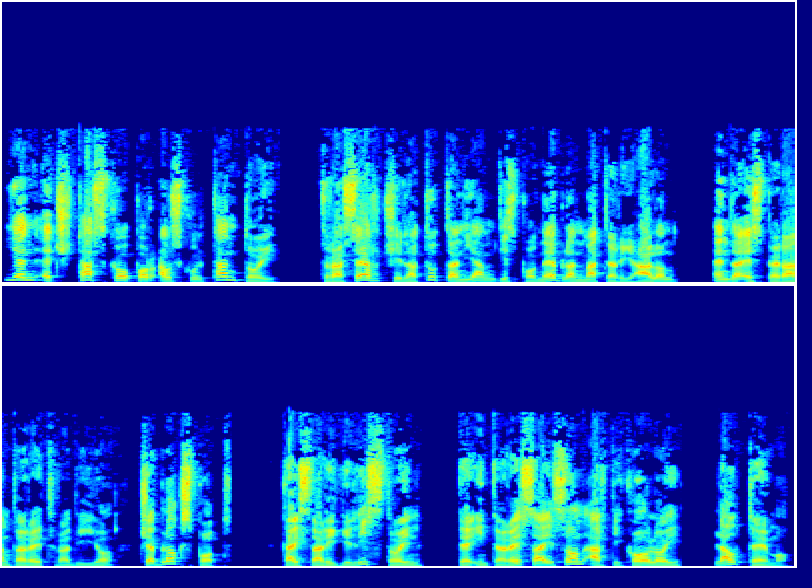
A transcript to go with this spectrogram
Jen ec tasco por auscultantoi, traserci la tutan iam disponeblan materialon en la Esperanta retradio ce blogspot, cae starigi listoin de interesai son articoloi lautemo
